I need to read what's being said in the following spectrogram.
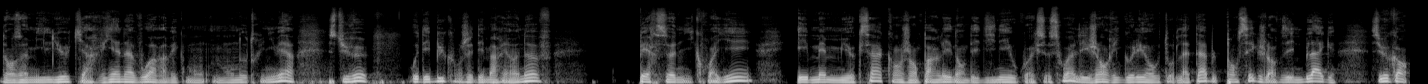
dans un milieu qui a rien à voir avec mon, mon autre univers. Si tu veux, au début, quand j'ai démarré un off, personne n'y croyait. Et même mieux que ça, quand j'en parlais dans des dîners ou quoi que ce soit, les gens rigolaient autour de la table, pensaient que je leur faisais une blague. Veux, quand,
